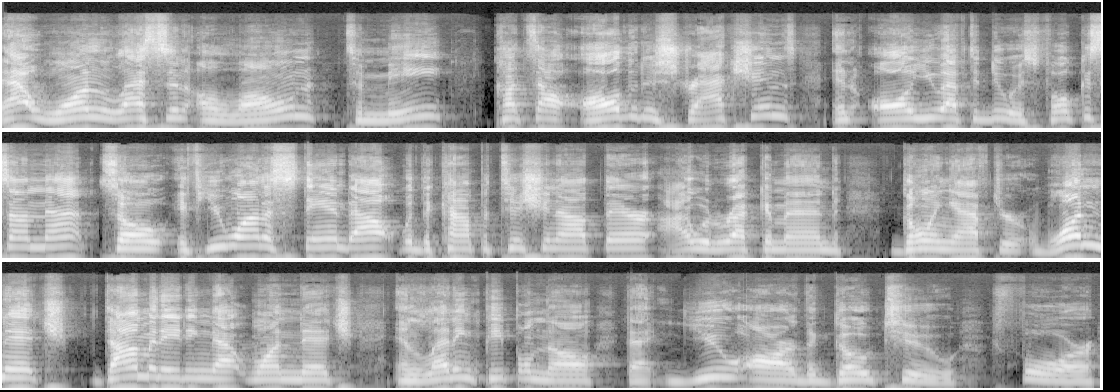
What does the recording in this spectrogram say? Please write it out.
that one lesson alone, to me, cuts out all the distractions and all you have to do is focus on that. So if you want to stand out with the competition out there, I would recommend going after one niche, dominating that one niche and letting people know that you are the go-to for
